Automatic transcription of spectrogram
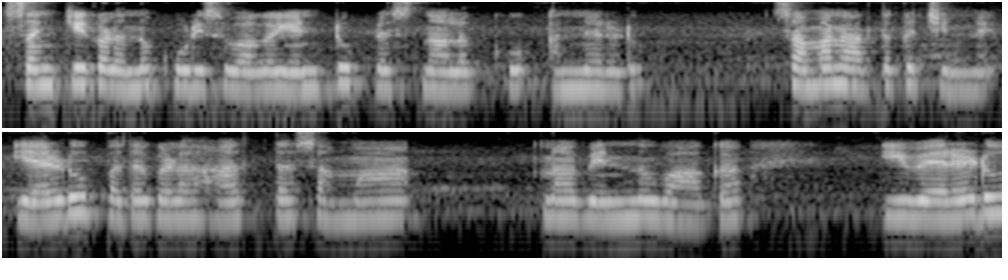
ಸಂಖ್ಯೆಗಳನ್ನು ಕೂಡಿಸುವಾಗ ಎಂಟು ಪ್ಲಸ್ ನಾಲ್ಕು, ಹನ್ನೆರಡು. ಸಮಾನಾರ್ಥಕ ಚಿಹ್ನೆ. ಎರಡು ಪದಗಳ ಅರ್ಥ ಸಮಾನವೆನ್ನುವಾಗ ಇವೆರಡೂ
